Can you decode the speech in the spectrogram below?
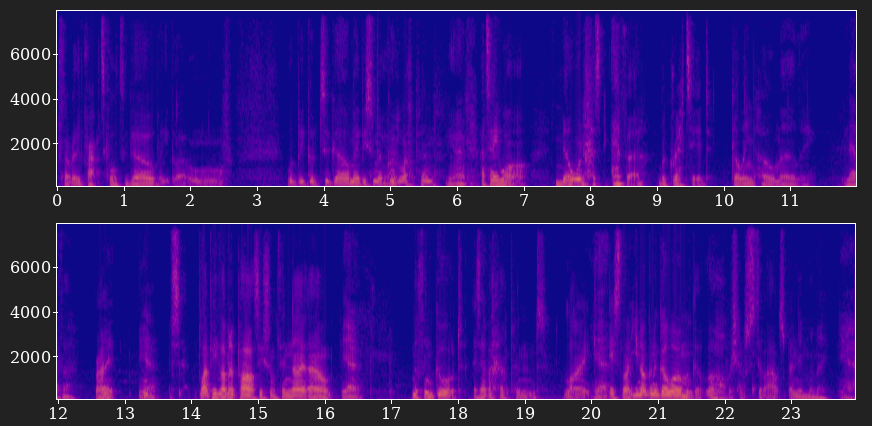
it's not really practical to go, but you'd be like, oh, would be good to go. Maybe something Yeah. good will happen. Yeah. I tell you what, no one has ever regretted going home early, Never. right? Yeah. s- like people having a party, something night out. Yeah. Nothing good has ever happened. Like Yeah. it's like you're not going to go home and go, oh, I wish I was still out spending money. Yeah.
